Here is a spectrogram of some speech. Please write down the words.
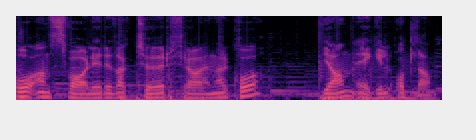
Og ansvarlig redaktør fra NRK, Jan Egil Odland.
